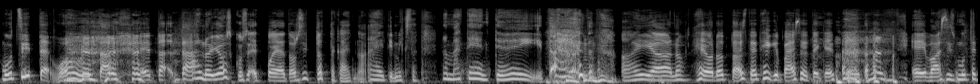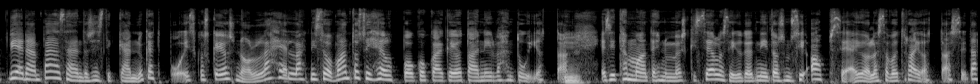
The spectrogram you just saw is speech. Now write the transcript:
mutta sitten voi että, että tämähän on joskus, että pojat on sitten totta kai, että no äiti, miksi No mä teen töitä. Ai jaa, no he odottaa sitä, että hekin pääsee tekemään töitä. Ei vaan siis, mutta että viedään pääsääntöisesti kännykät pois, koska jos ne on lähellä, niin se on vaan tosi helppoa koko ajan jotain niillä vähän tuijottaa. Mm. Ja sittenhän mä oon tehnyt myöskin sellaisia juttuja, että niitä on sellaisia apseja, joilla sä voit rajoittaa sitä.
